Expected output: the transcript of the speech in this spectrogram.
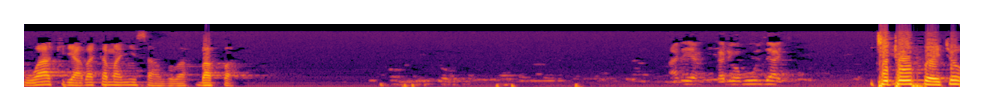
waakiri abatamanyi sanvu bafa. Kati obuuza kituufu ekyo?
